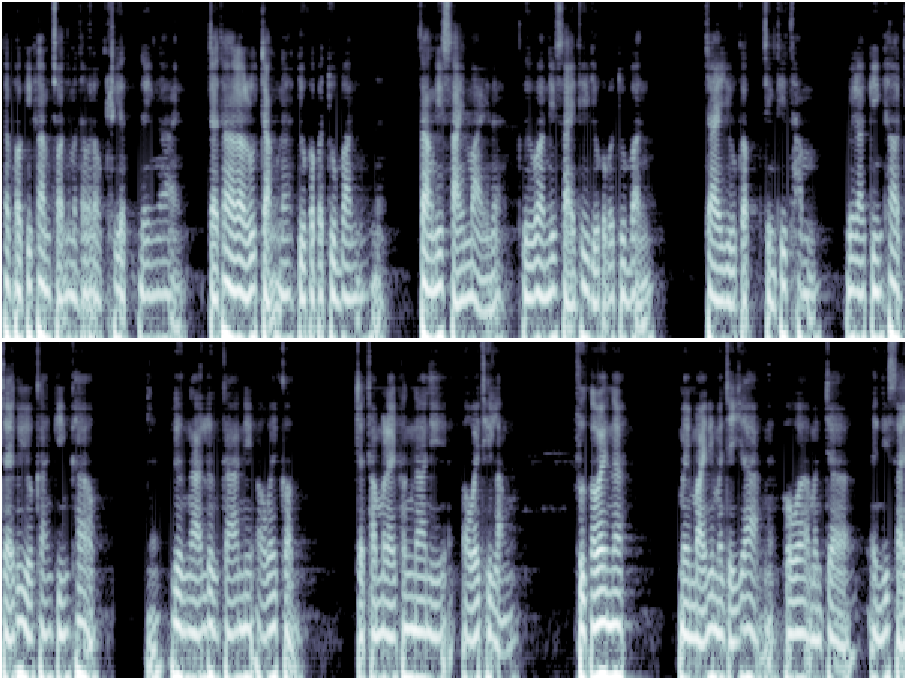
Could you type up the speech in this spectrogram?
แต่พอคิดข้ามช็อตนี่มันทำให้เราเครียดได้ง่าย แต่ถ้าเรารู้จักนะอยู่กับปัจจุบันนะสร้างนิสัยใหม่นะคือว่านิสัยที่อยู่กับปัจจุบัน ใจอยู่กับสิ่งที่ทำเวลากินข้าวใจก็อยู่กับการกินข้าวนะเรื่องงานเรื่องการนี่เอาไว้ก่อน จะทำอะไรข้างหน้านี้เอาไว้ทีหลัง ฝึกเอาไว้นะใหม่ๆนี่มันจะยากนะเพราะว่ามันจะไอ้นิสัย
